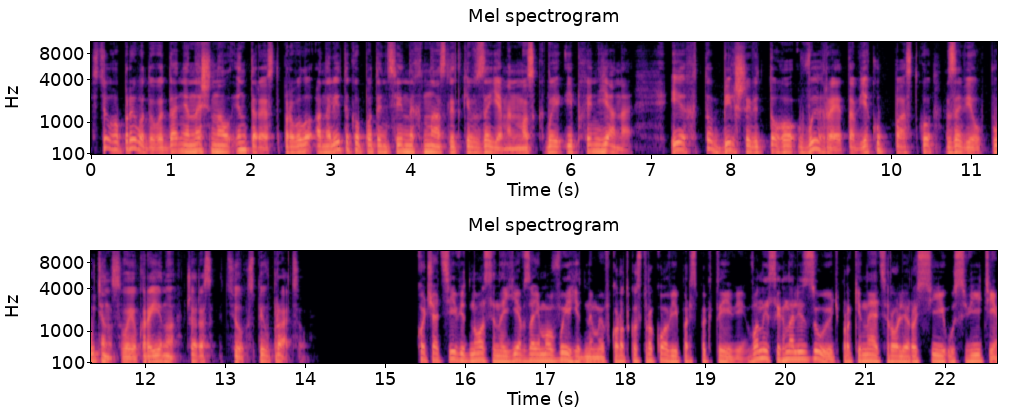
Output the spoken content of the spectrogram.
З цього приводу видання National Interest провело аналітику потенційних наслідків взаємин Москви і Пхеньяна. І хто більше від того виграє, та в яку пастку завів Путін свою країну через цю співпрацю. Хоча ці відносини є взаємовигідними в короткостроковій перспективі, вони сигналізують про кінець ролі Росії у світі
